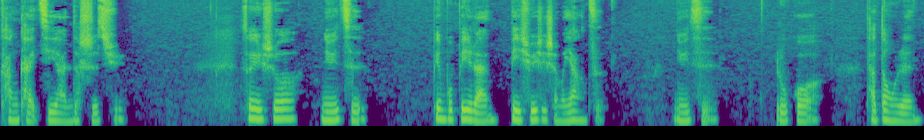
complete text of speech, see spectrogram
慷慨激昂的诗句，所以说女子并不必然必须是什么样子。女子如果它动人，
